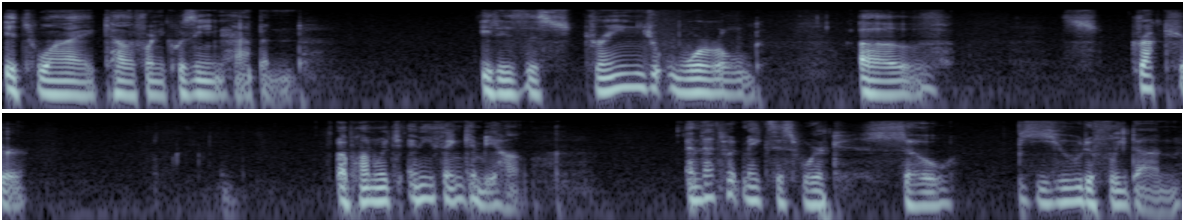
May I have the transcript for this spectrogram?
It's why California cuisine happened. It is this strange world of structure upon which anything can be hung. And that's what makes this work so beautifully done.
